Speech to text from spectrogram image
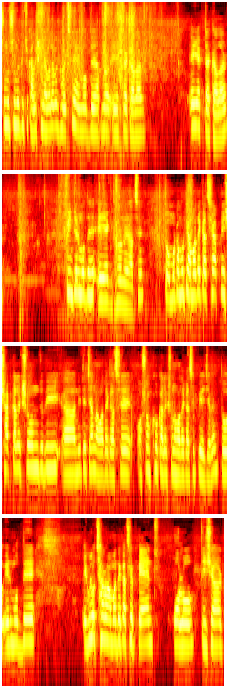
সুন্দর সুন্দর কিছু কালেকশন অ্যাভেলেবেল হয়েছে। এর মধ্যে আপনার এই একটা কালার এই একটা কালার প্রিন্টের মধ্যে এই এক ধরনের আছে। তো মোটামুটি আমাদের কাছে আপনি শার্ট কালেকশন যদি নিতে চান, আমাদের কাছে অসংখ্য কালেকশন আমাদের কাছে পেয়ে যাবেন। তো এর মধ্যে এগুলো ছাড়াও আমাদের কাছে প্যান্ট, পলো টি শার্ট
